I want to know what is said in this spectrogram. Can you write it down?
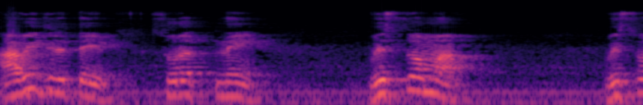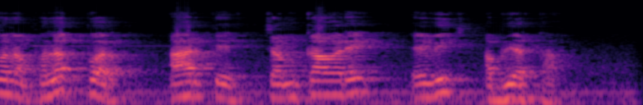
આવી જ રીતે સુરતને વિશ્વમાં, વિશ્વના ફલક પર આ કે ચમકાવરે એવી જ અભ્યર્થના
